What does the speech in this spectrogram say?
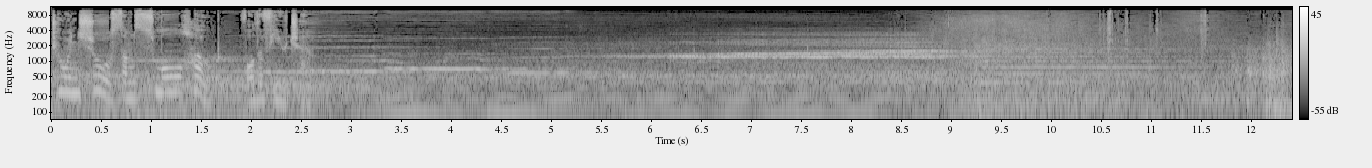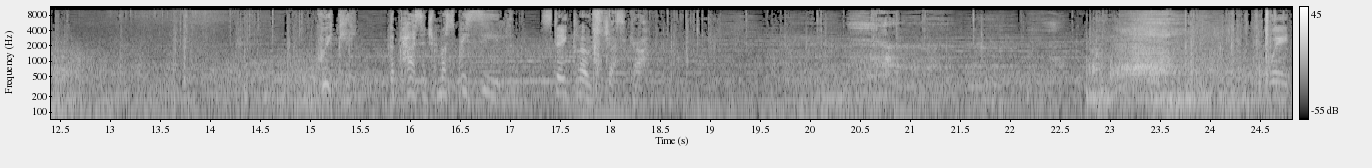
to ensure some small hope for the future. Quickly! The passage must be sealed. Stay close, Jessica. Wait.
